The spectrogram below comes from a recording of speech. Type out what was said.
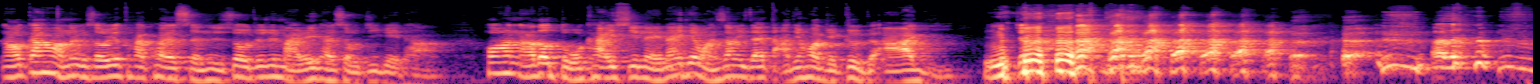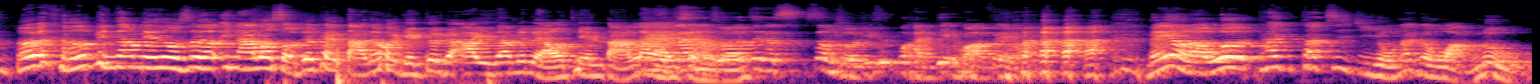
然后刚好那个时候又他快生日，所以我就去买了一台手机给他。后他拿到多开心嘞！那一天晚上一直在打电话给各个阿姨，他说，他说可能平常没什么事，一拿到手机就开始打电话给各个阿姨，在那边聊天、打赖还是什么的。说这个送手机是不含电话费吗？没有啦，我他他自己有那个网路，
